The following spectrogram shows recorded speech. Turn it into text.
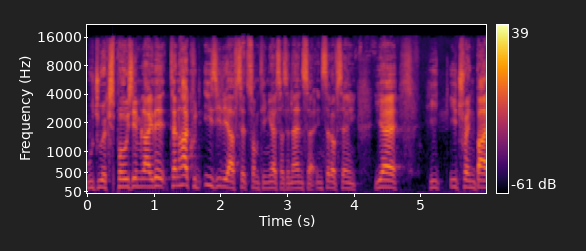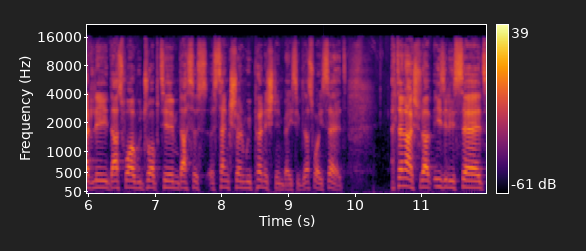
would you expose him like this? Ten Hag could easily have said something else as an answer instead of saying, yeah, he, he trained badly. That's why we dropped him. That's a, a sanction. We punished him, basically. That's what he said. Ten Hag should have easily said,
